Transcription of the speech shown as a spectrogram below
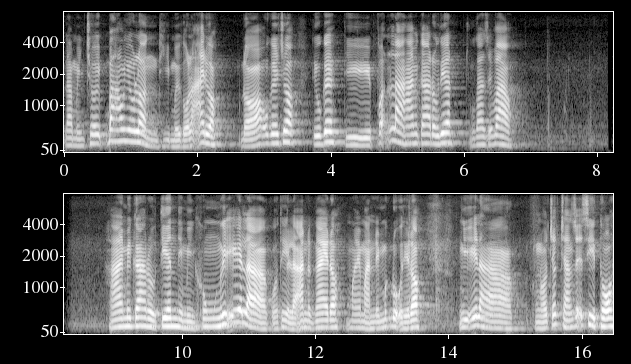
là mình chơi bao nhiêu lần thì mới có lãi được. Đó, ok chưa? Thì ok, thì vẫn là 20k đầu tiên, chúng ta sẽ vào. 20k đầu tiên thì mình không nghĩ là có thể là ăn được ngay đâu, may mắn đến mức độ thế đâu. Nghĩ là nó chắc chắn sẽ xịt thôi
